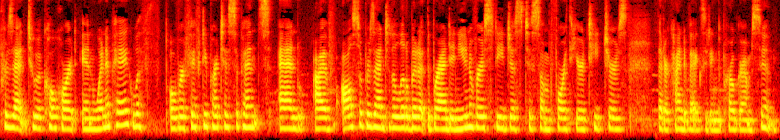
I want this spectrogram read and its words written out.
present to a cohort in Winnipeg with over 50 participants. And I've also presented a little bit at the Brandon University just to some fourth year teachers that are kind of exiting the program soon.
